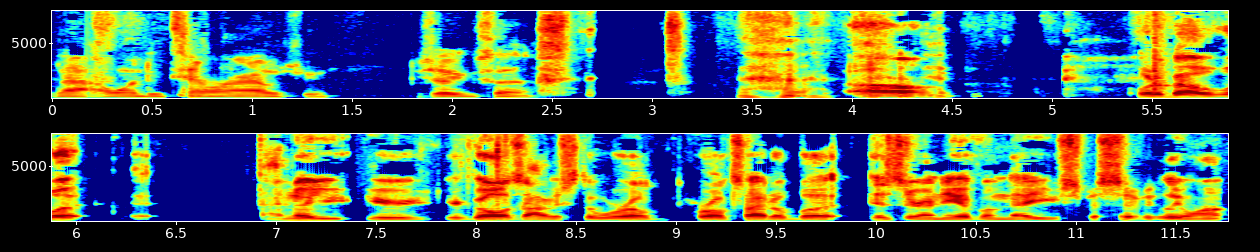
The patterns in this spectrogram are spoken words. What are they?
Nah, nah, I want to do ten rounds with you. Show you something. Um, what about what? I know you, your your goal is obviously the world world title, but is there any of them that you specifically want?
